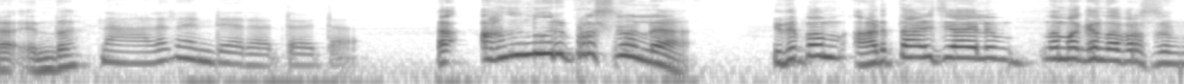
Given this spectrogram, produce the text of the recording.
എന്താ? നാളെ റെന്റ് തരാട്ടോ ഏട്ടാ. അതൊന്നും ഒരു പ്രശ്നമല്ല. ഇതിപ്പം അടുത്ത ആഴ്ച ആയാലും നമുക്ക് എന്താ പ്രശ്നം?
